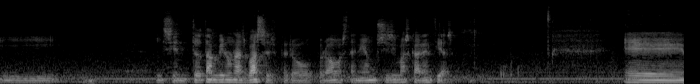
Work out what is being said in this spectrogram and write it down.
y sentó también unas bases, pero, pero vamos, tenía muchísimas carencias. Eh,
